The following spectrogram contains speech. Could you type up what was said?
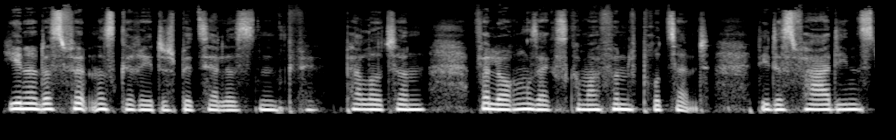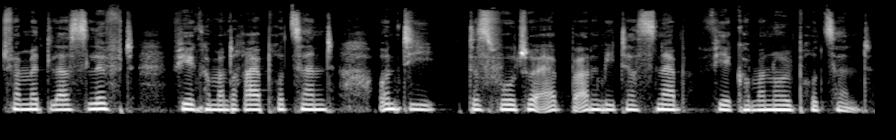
jene des Fitnessgerätespezialisten Peloton verloren 6,5 Prozent, die des Fahrdienstvermittlers Lyft 4,3 Prozent und die des Foto-App-Anbieters Snap 4,0 Prozent.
